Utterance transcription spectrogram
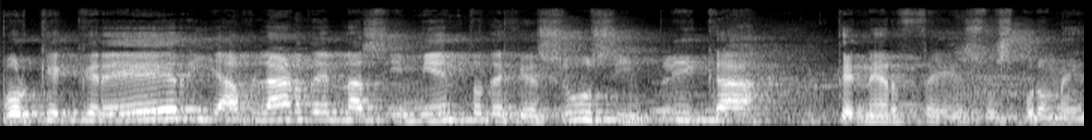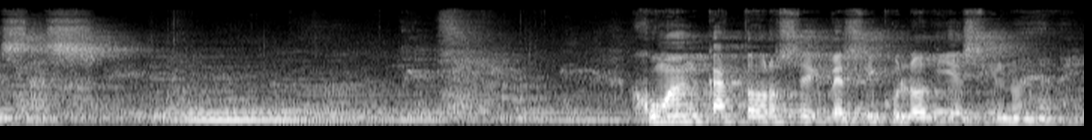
Porque creer y hablar del nacimiento de Jesús implica tener fe en sus promesas. Juan 14, versículo 19.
